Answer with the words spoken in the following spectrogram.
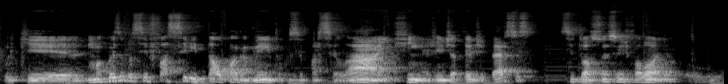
Porque uma coisa é você facilitar o pagamento, você parcelar, enfim, a gente já teve diversas situações que a gente falou, olha, o,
